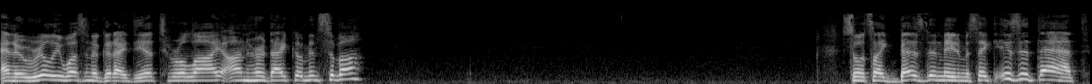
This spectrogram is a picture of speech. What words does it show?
and it really wasn't a good idea to rely on her daiko minsaba. So it's like Bezdin made a mistake. Is it that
